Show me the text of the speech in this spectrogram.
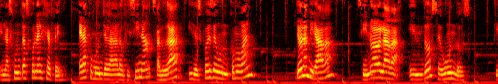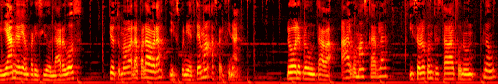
en las juntas con el jefe, era común llegar a la oficina, saludar y después de un ¿cómo van? Yo la miraba, si no hablaba en dos segundos, que ya me habían parecido largos, yo tomaba la palabra y exponía el tema hasta el final. Luego le preguntaba, ¿algo más, Carla? Y solo contestaba con un no.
